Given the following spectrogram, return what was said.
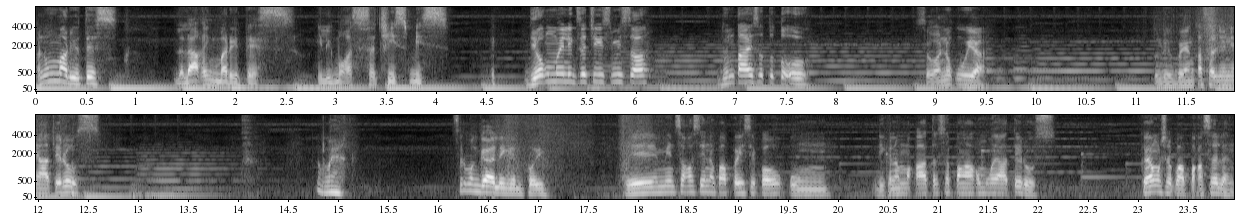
Anong Marites? Lalaking Marites. Hilig mo kasi sa chismis. Di ako mahilig sa chismis, ah. Doon tayo sa totoo. So ano, kuya? Tuloy ba yung kasal niyo ni Ate Rose? Ano ba yan? Saan naman galing yan, Poy? Eh, minsan kasi napapaisip ako kung di ka lang makata sa pangako mo kay Ate Rose. Kaya mo siya papakasalan.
